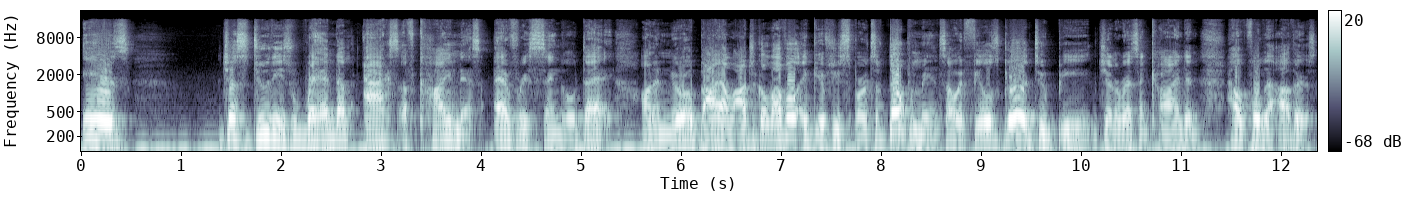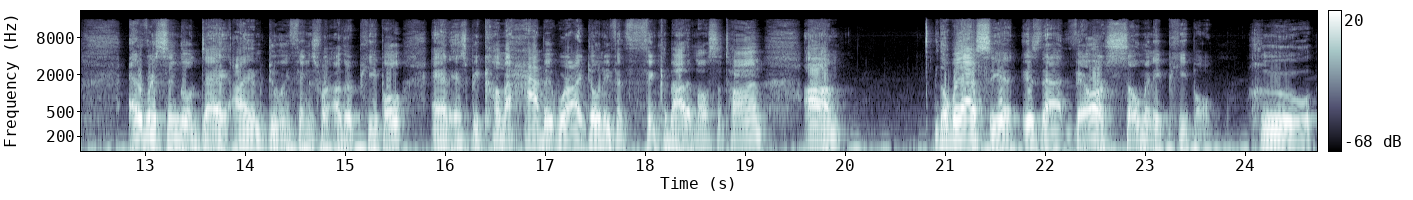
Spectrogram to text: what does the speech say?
is just do these random acts of kindness every single day. On a neurobiological level, it gives you spurts of dopamine, so it feels good to be generous and kind and helpful to others. Every single day, I am doing things for other people, and it's become a habit where I don't even think about it most of the time. Um, the way I see it is that there are so many people who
